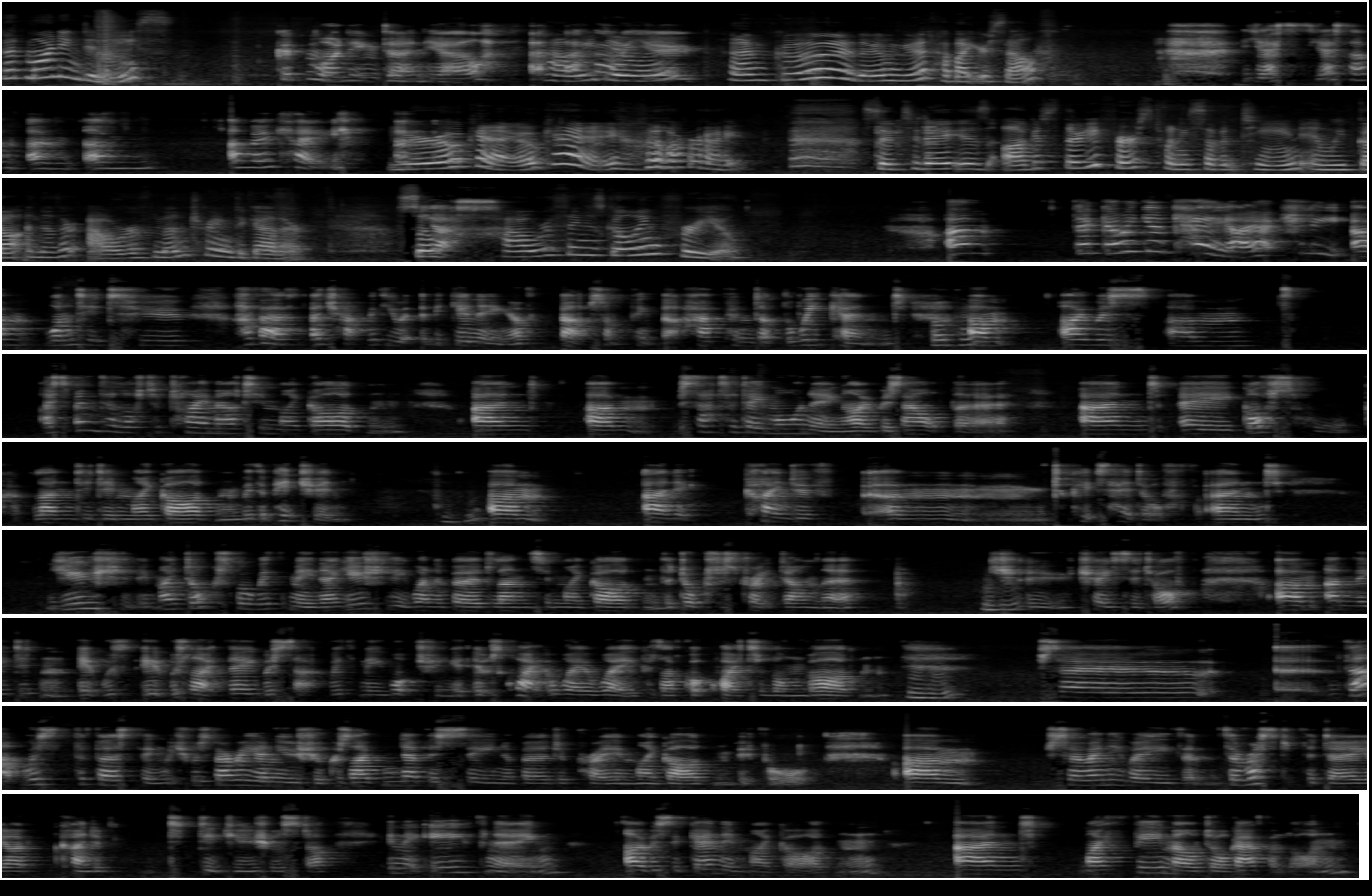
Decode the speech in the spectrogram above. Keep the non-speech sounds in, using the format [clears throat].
Good morning, Denise. Good morning, Danielle. How are we [laughs] How doing? are you? I'm good. I'm good. How about yourself? Yes, yes, I'm, I'm, I'm, I'm okay. [laughs] You're okay. Okay. [laughs] All right. So today is August 31st, 2017, and we've got another hour of mentoring together. So, Yes. how are things going for you? Um, they're going okay. I actually um wanted to have a, a chat with you at the beginning of, about something that happened at the weekend. Okay. Um, I was um, I spent a lot of time out in my garden, and um, Saturday morning I was out there, and a goshawk landed in my garden with a pigeon, um, and it kind of um, took its head off and usually my dogs were with me. Now usually when a bird lands in my garden the dogs are straight down there to chase it off. Um, and they didn't. It was it was like they were sat with me watching it. It was quite a way away because i've got quite a long garden. Mhm. so uh, that was the first thing which was very unusual because i've never seen a bird of prey in my garden before. Um, so anyway, the, the rest of the day I kind of did usual stuff. In the evening, I was again in my garden, and my female dog Avalon,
